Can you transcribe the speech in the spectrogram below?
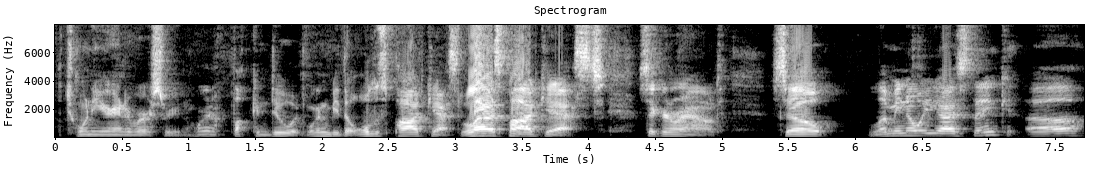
the 20 year anniversary. And we're gonna fucking do it. We're gonna be the oldest podcast, last podcast sticking around. So let me know what you guys think. Uh,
